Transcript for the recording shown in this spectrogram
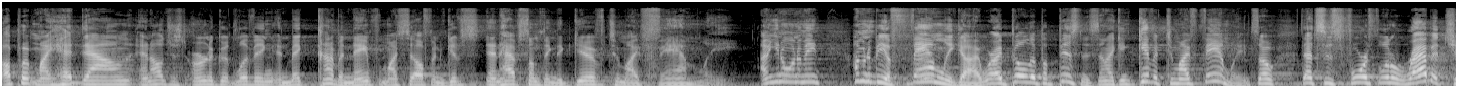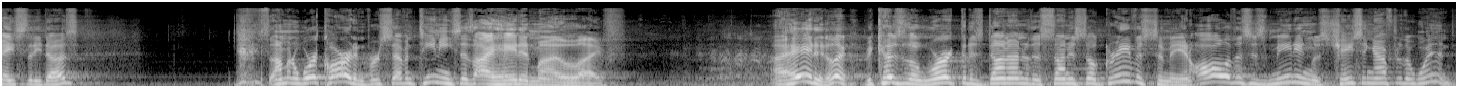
I'll put my head down and I'll just earn a good living and make kind of a name for myself and, give, and have something to give to my family. I mean, you know what I mean? I'm going to be a family guy where I build up a business and I can give it to my family. And so that's his fourth little rabbit chase that he does. so I'm going to work hard. In verse 17, he says, I hated my life. I hate it. Look, because the work that is done under the sun is so grievous to me, and all of this is meaningless, chasing after the wind.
